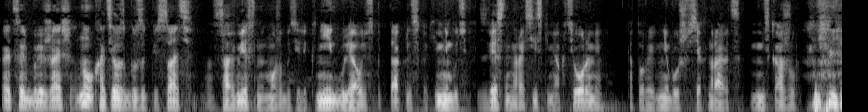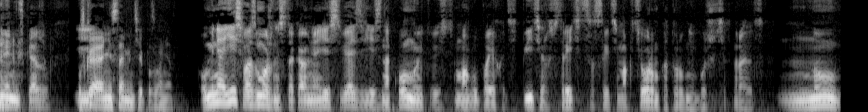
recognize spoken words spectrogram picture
Какая цель ближайшая? Ну, хотелось бы записать совместную, может быть, или книгу, или аудиоспектакль с какими-нибудь известными российскими актерами, которые мне больше всех нравятся. Не скажу. Я не скажу. Пускай они сами тебе позвонят. У меня есть возможность такая, у меня есть связи, есть знакомые, то есть могу поехать в Питер, встретиться с этим актером, который мне больше всех нравится. Ну,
